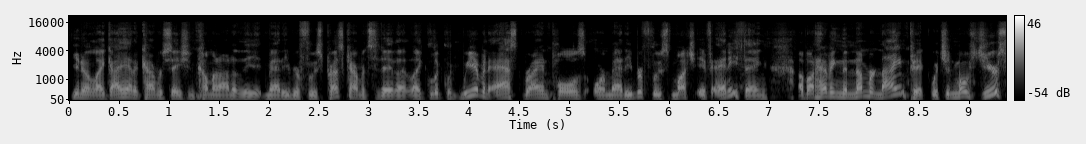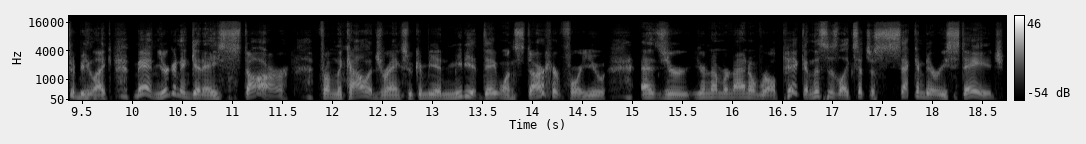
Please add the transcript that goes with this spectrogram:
you know, like I had a conversation coming out of the Matt Eberflus press conference today that, like, look, look we haven't asked Ryan Poles or Matt Eberflus much, if anything, about having the number nine pick pick, which in most years would be like, man, you're going to get a star from the college ranks who can be an immediate day one starter for you as your your number nine overall pick. And this is like such a secondary stage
